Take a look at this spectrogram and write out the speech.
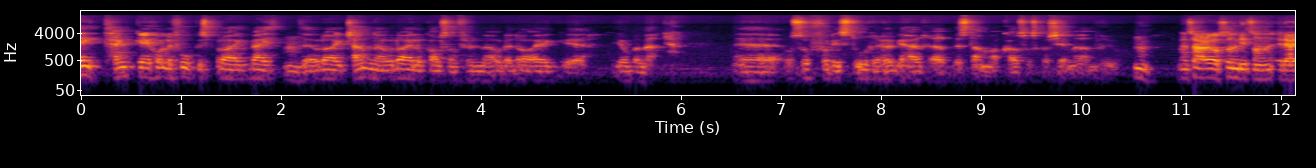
jeg tenker jeg holder fokus på det jeg vet, Mm. og det jeg kjenner, og det er lokalsamfunnet, og det er det jeg eh, jobber med. Eh, og så får de store, høye herrer bestemme hva som skal skje med den brua. Men så er det også en litt sånn re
